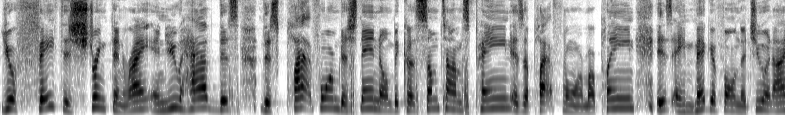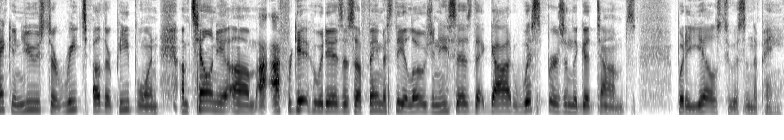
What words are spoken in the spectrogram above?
your faith is strengthened, right? And you have this this platform to stand on because sometimes pain is a platform, or pain is a megaphone that you and I can use to reach other people. And I'm telling you, um, I, I forget who it is. It's a famous theologian. He says that God whispers in the good times but he yells to us in the pain.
